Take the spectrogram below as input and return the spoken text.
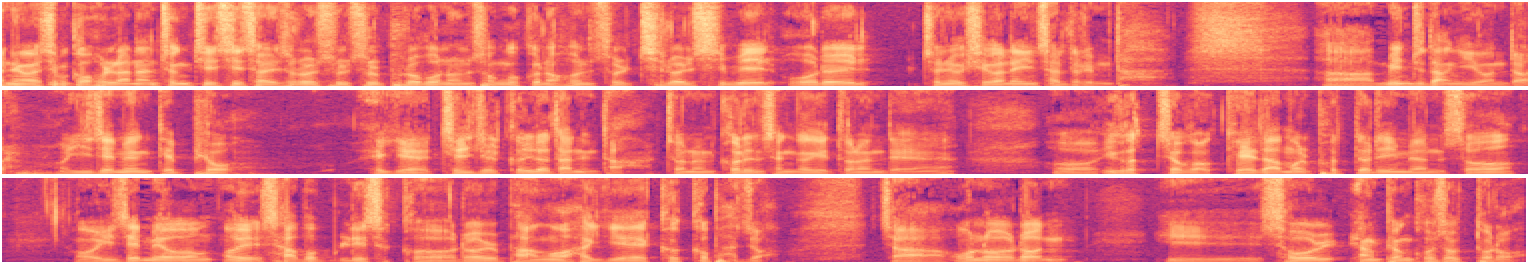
안녕하십니까. 혼란한 정치 시사에서를 술술 풀어보는 송국근의 혼술 7월 10일 월요일 저녁 시간에 인사드립니다. 아, 민주당 의원들, 이재명 대표에게 질질 끌려다닌다. 저는 그런 생각이 드는데, 어, 이것저것 괴담을 퍼뜨리면서 어, 이재명의 사법 리스크를 방어하기에 급급하죠. 자, 오늘은 이 서울 양평 고속도로,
